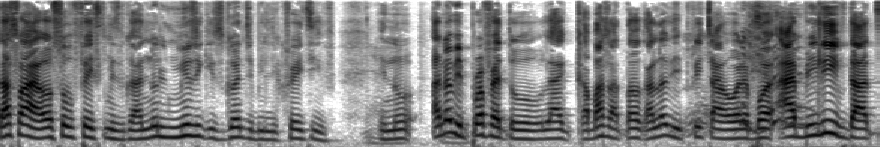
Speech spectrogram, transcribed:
that's why I also faced music because I know music is going to be lucrative. You know, I know be prophet to like Kabasha talk, I know be preacher or whatever, but I believe that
